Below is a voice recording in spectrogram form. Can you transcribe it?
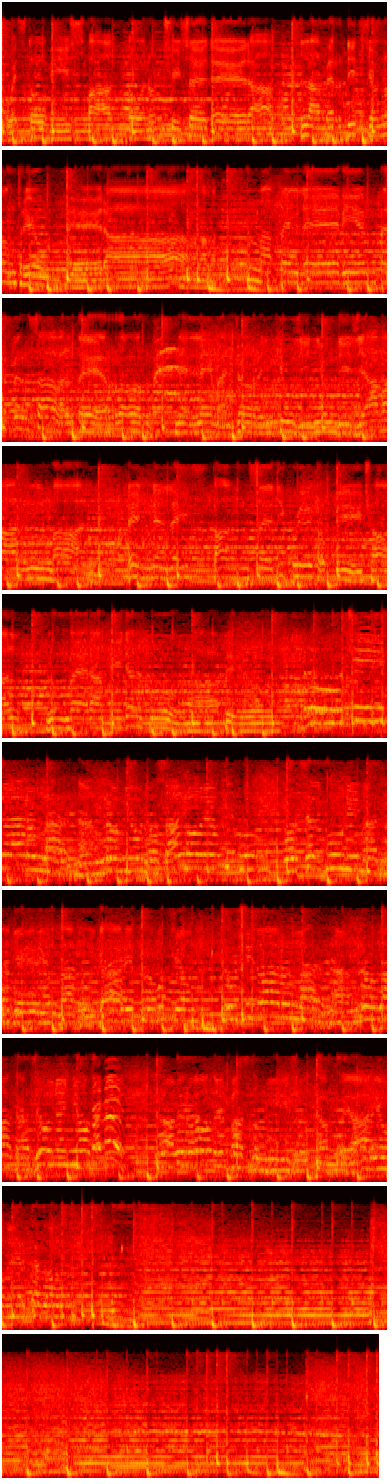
questo misfatto non ci sederà la perdizione non trionferà tra le rode il vasto miso, caffeario mercatore.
